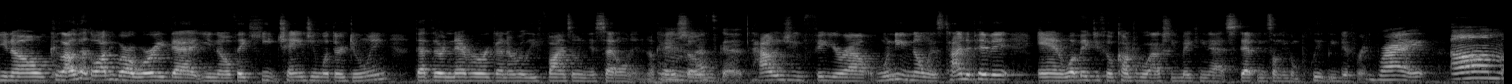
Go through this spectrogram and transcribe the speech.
You know, because I think a lot of people are worried that you know if they keep changing what they're doing, that they're never gonna really find something to settle in. Okay, Mm, so that's good. how did you figure out when do you know it's time to pivot, and what made you feel comfortable actually making that step into something completely different? Right. Um,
